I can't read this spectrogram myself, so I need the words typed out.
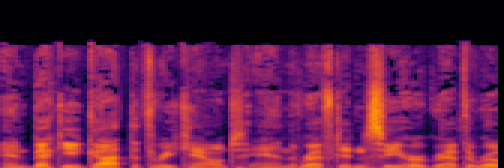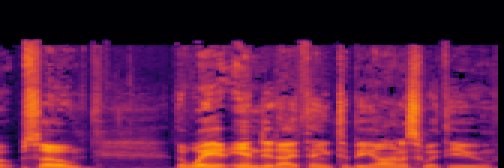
And Becky got the three count, and the ref didn't see her grab the rope. So the way it ended, I think, to be honest with you,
